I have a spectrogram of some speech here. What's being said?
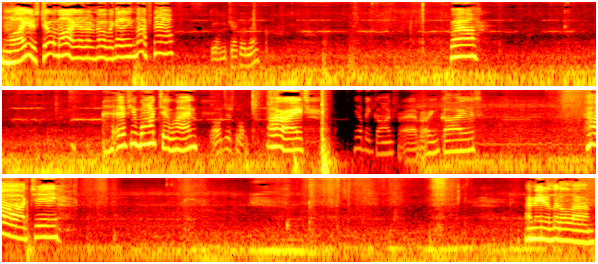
well, I used two of mine. I don't know if I got any left now. Do you want me to check on them? Well, if you want to, hon. I'll just look. All right. He'll be gone forever, you guys. Oh, gee. I made a little, um,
